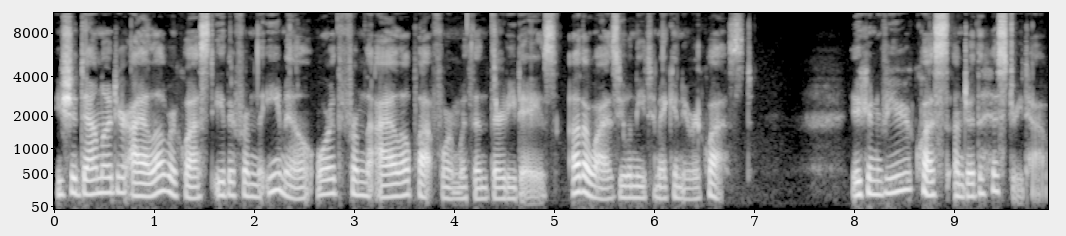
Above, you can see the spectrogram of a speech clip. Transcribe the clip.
You should download your ILL request either from the email or from the ILL platform within 30 days, otherwise you will need to make a new request. You can view your requests under the History tab.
